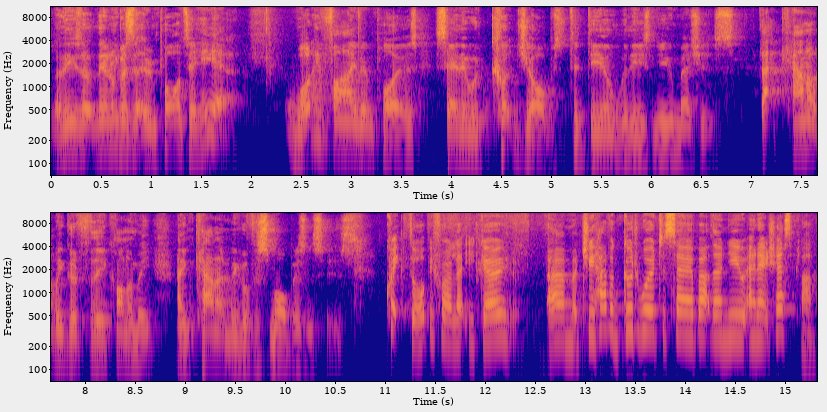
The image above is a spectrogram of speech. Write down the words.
these are the numbers that are important to hear. One in five employers say they would cut jobs to deal with these new measures. That cannot be good for the economy and cannot be good for small businesses. Quick thought before I let you go. Um, do you have a good word to say about their new NHS plan?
